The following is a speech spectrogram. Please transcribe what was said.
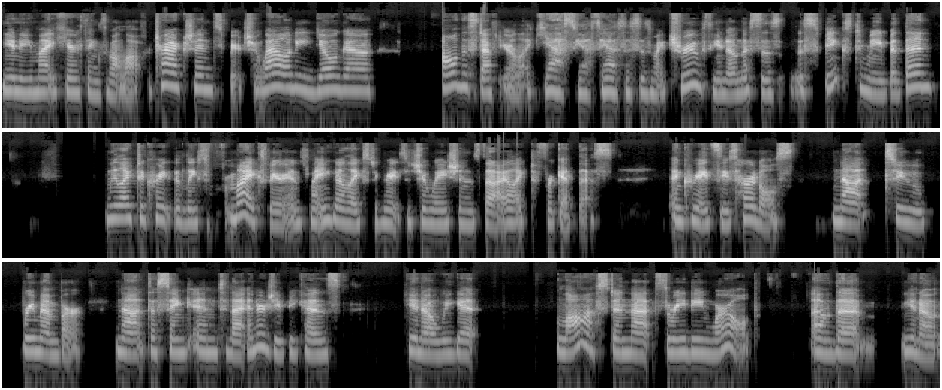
you know, you might hear things about law of attraction, spirituality, yoga, all the stuff. You're like, yes, yes, yes, this is my truth. You know, this is, this speaks to me. But then we like to create, at least from my experience, my ego likes to create situations that I like to forget this and creates these hurdles not to remember, not to sink into that energy because, you know, we get lost in that 3D world of the you know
